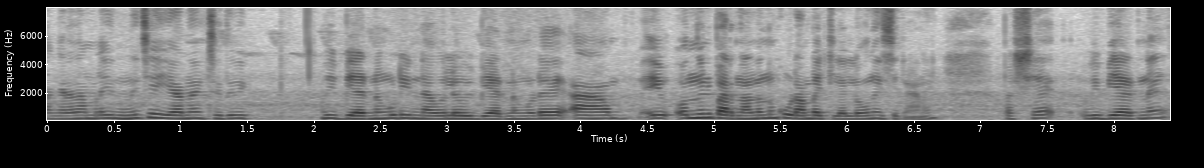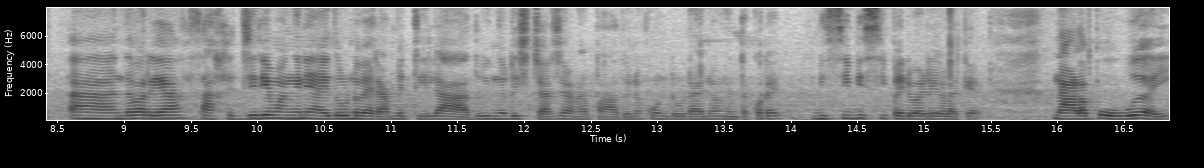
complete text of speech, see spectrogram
അങ്ങനെ നമ്മൾ ഇന്ന് ചെയ്യാമെന്ന് വെച്ചത് വിബ്യാടനും കൂടി ഉണ്ടാവുമല്ലോ. വിബ്യാടനും കൂടെ ഒന്നിന് പിറന്നാളൊന്നും കൂടാൻ പറ്റില്ലല്ലോ എന്ന് വെച്ചിട്ടാണ്. പക്ഷേ വിബിയാട്ടിന് എന്താ പറയുക സാഹചര്യം അങ്ങനെ ആയതുകൊണ്ട് വരാൻ പറ്റിയില്ല. ആദ്യം ഇന്ന് ഡിസ്ചാർജാണ് അപ്പോൾ അതിനെ കൊണ്ടുവിടാനും അങ്ങനത്തെ കുറേ ബിസി ബിസി പരിപാടികളൊക്കെ നാളെ പോവുകയായി.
